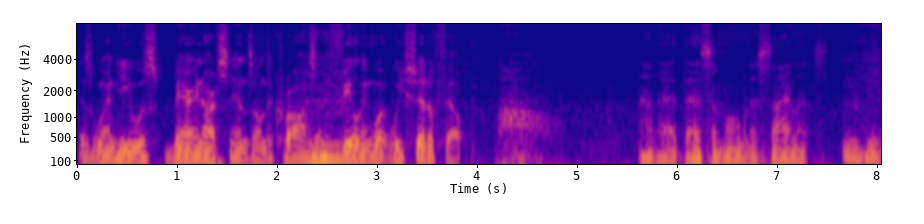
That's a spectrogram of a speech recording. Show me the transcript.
is when he was bearing our sins on the cross and Mm. feeling what we should have felt. Now that that's a moment of silence. Mm-hmm.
